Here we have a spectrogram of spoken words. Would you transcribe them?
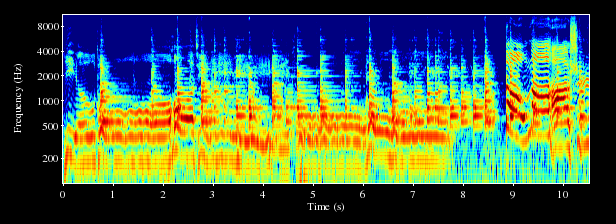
有多疾苦。是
